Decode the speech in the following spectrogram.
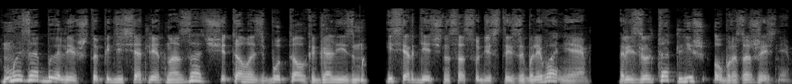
Мы забыли, что 50 лет назад считалось, будто алкоголизм и сердечно-сосудистые заболевания – результат лишь образа жизни.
